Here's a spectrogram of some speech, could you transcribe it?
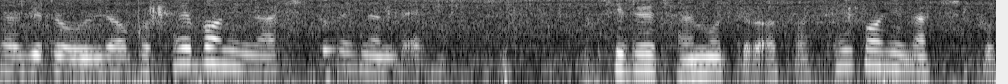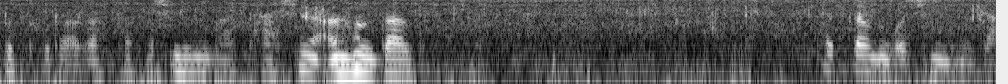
여기를 오려고 세 번이나 시도했는데, 길을 잘못 들어서 세 번이나 집으로 돌아가서 진우가 다시는 안 온다고 했던 곳입니다.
